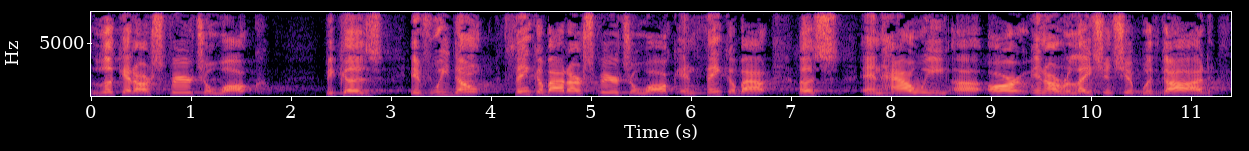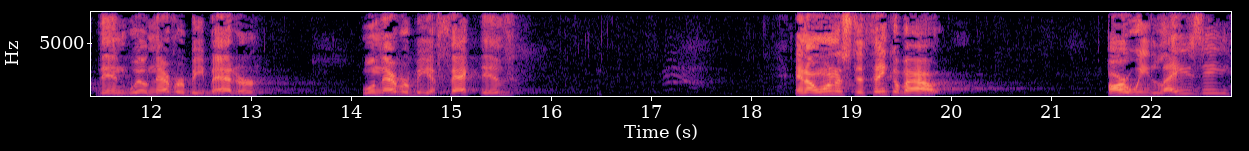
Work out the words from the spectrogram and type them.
look at our spiritual walk because if we don't think about our spiritual walk and think about us and how we uh, are in our relationship with God, then we'll never be better. We'll never be effective. And I want us to think about are we lazy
